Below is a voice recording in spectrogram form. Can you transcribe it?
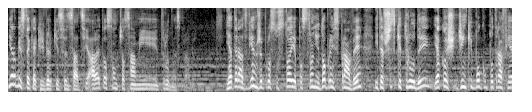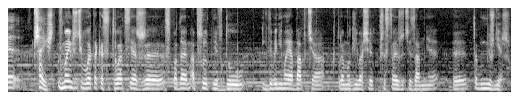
Nie robię z tego jakiejś wielkiej sensacji, ale to są czasami trudne sprawy. Ja teraz wiem, że po prostu stoję po stronie dobrej sprawy i te wszystkie trudy jakoś dzięki Bogu potrafię przejść. W moim życiu była taka sytuacja, że spadałem absolutnie w dół i gdyby nie moja babcia, która modliła się przez całe życie za mnie, y, to bym już nie żył.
